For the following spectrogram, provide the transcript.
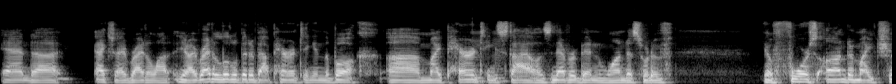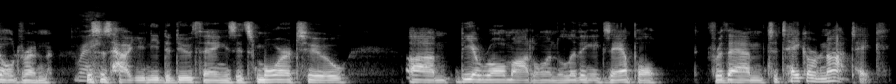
and uh, actually, I write a lot. You know, I write a little bit about parenting in the book. Um, my parenting mm-hmm. style has never been one to sort of, you know, force onto my children. Right. This is how you need to do things. It's more to um, be a role model and a living example for them to take or not take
